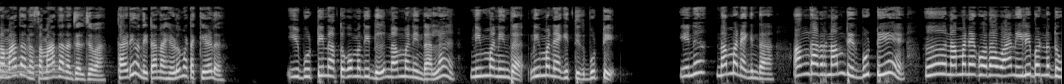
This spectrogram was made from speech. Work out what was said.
ಸಮಾಧಾನ ಸಮಾಧಾನ ಜಲ್ಜವ ತಡಿ ಒಂದಿಟ, ನಾ ಹೇಳು ಮಟ ಕೇಳು. ಈ ಬುಟ್ಟಿ ನಾ ತಗೊಂಬಂದಿದ್ದು ನಮ್ಮ ಮನಿಂದ ಅಲ್ಲ? ನಿಮ್ಮ ಮನಿಂದ ನಿಮ್ಮ ಮನೆಯಾಗಿತ್ತಿದ್ ಬುಟ್ಟಿ. ಏನು? ನಮ್ಮ ಮನೆಗಿಂದ ಹಂಗಾರ ನಮ್ದಿದ್ ಬುಟ್ಟಿ? ಹ್ಮ್ ನಮ್ಮ ಹೋದವ, ನೀಲಿ ಬಣ್ಣದು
